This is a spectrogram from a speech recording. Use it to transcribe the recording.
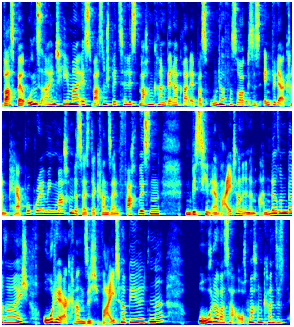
Was bei uns ein Thema ist, was ein Spezialist machen kann, wenn er gerade etwas unterversorgt ist, ist entweder er kann Pair-Programming machen, das heißt, er kann sein Fachwissen ein bisschen erweitern in einem anderen Bereich, oder er kann sich weiterbilden, oder was er auch machen kann, ist,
